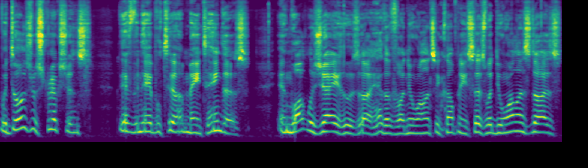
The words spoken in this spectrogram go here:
with those restrictions, they've been able to maintain this. And Walt Leger, who's uh, head of uh, New Orleans and Company, says what New Orleans does,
